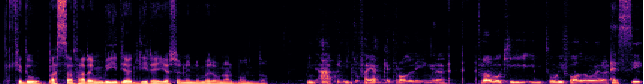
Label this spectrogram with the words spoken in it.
Perché tu basta fare un video e dire io sono il numero uno al mondo. Quindi, ah, quindi tu fai anche trolling? Provochi i tuoi follower? Eh sì.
